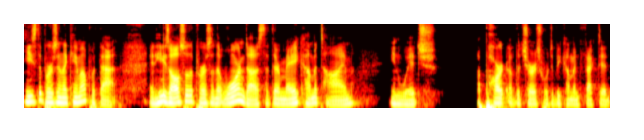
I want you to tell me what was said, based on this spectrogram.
He's the person that came up with that. And he's also the person that warned us that there may come a time in which a part of the church were to become infected.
